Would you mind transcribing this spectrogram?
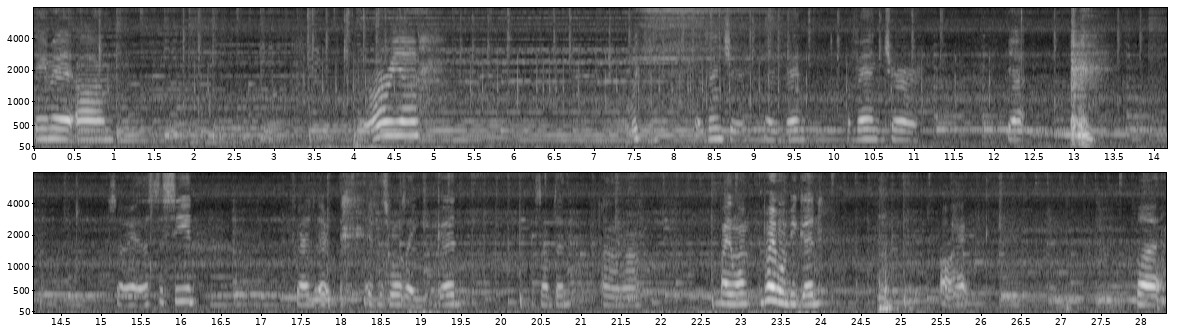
Name it um Terraria Wiki Adventure Advent Adventure. Yeah. so yeah, that's the seed. If, guys, if this world's like good or something, I don't know. Probably won't. Probably won't be good. But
